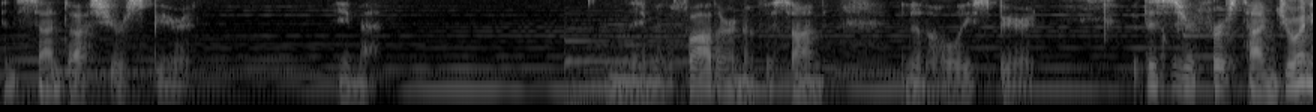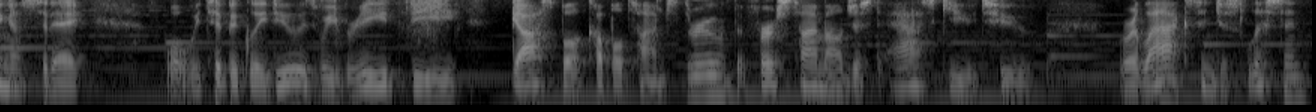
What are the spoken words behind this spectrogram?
and sent us your Spirit. Amen. In the name of the Father, and of the Son, and of the Holy Spirit. If this is your first time joining us today, what we typically do is we read the gospel a couple times through. The first time, I'll just ask you to relax and just listen.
